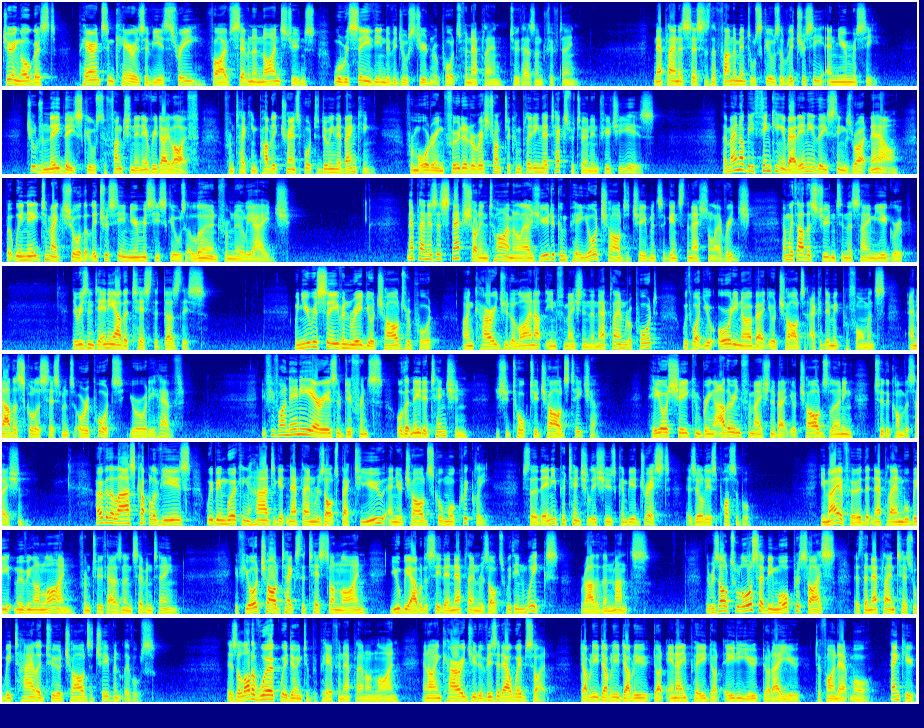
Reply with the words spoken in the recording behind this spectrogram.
During August, parents and carers of years 3, 5, 7 and 9 students will receive the individual student reports for NAPLAN 2015. NAPLAN assesses the fundamental skills of literacy and numeracy. Children need these skills to function in everyday life, from taking public transport to doing their banking, from ordering food at a restaurant to completing their tax return in future years. They may not be thinking about any of these things right now, but we need to make sure that literacy and numeracy skills are learned from an early age. NAPLAN is a snapshot in time and allows you to compare your child's achievements against the national average and with other students in the same year group. There isn't any other test that does this. When you receive and read your child's report, I encourage you to line up the information in the NAPLAN report with what you already know about your child's academic performance and other school assessments or reports you already have. If you find any areas of difference or that need attention, you should talk to your child's teacher. He or she can bring other information about your child's learning to the conversation. Over the last couple of years, we've been working hard to get NAPLAN results back to you and your child's school more quickly so that any potential issues can be addressed as early as possible. You may have heard that NAPLAN will be moving online from 2017. If your child takes the tests online, you'll be able to see their NAPLAN results within weeks rather than months. The results will also be more precise as the NAPLAN test will be tailored to your child's achievement levels. There's a lot of work we're doing to prepare for NAPLAN online and I encourage you to visit our website www.nap.edu.au to find out more. Thank you.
